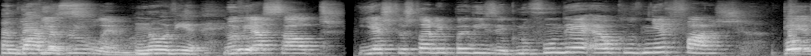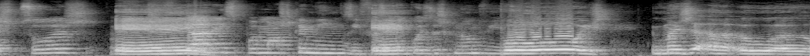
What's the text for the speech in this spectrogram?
andava. havia problema. Não havia. Não havia assaltos. E esta história para dizer que no fundo é, é o que o dinheiro faz. É as pessoas É. desviarem-se para maus caminhos e fazerem É. coisas que não deviam. Pois, mas o- ah,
